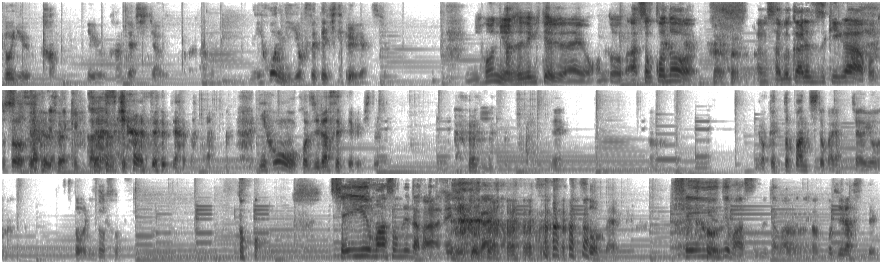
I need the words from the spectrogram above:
女優かっていう感じはしちゃう日本に寄せてきてるやつじゃん。日本に寄せてきてるじゃないよ。本当あそこの あのサブカル好きが本当好き勝手結果だよ好。き勝手やったから日本をこじらせてる人じゃん。ね、うん。ロケットパンチとかやっちゃうようなストーリーじそゃ。うんそう。声優も遊んでたからね、そうだよね。声優でも遊んでたからね。うんこじらせてる。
